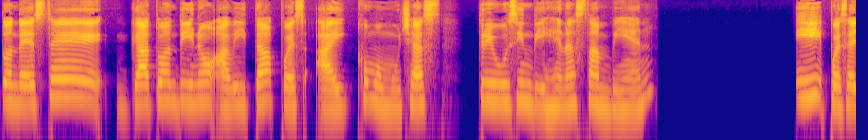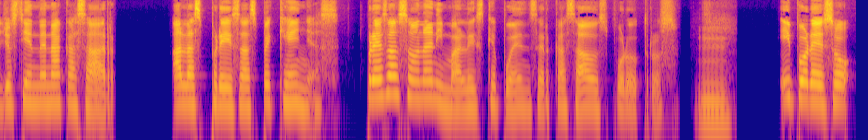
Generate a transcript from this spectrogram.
donde este gato andino habita, pues hay como muchas tribus indígenas también. Y pues ellos tienden a cazar a las presas pequeñas. Presas son animales que pueden ser cazados por otros. Mm, Y por eso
